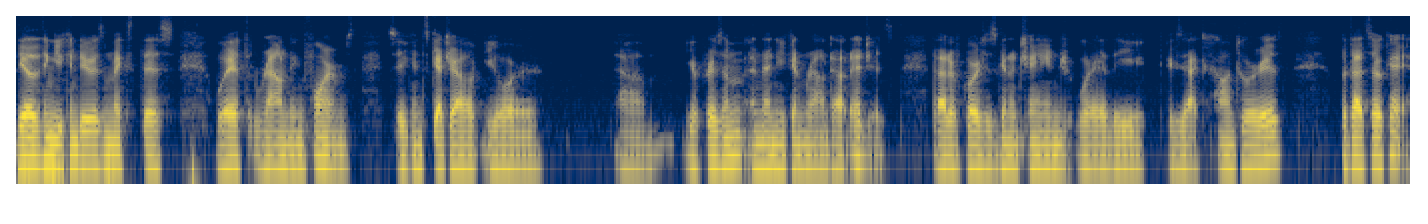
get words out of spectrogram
The other thing you can do is mix this with rounding forms. So you can sketch out your um, your prism and then you can round out edges. That of course is going to change where the exact contour is, but that's okay.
